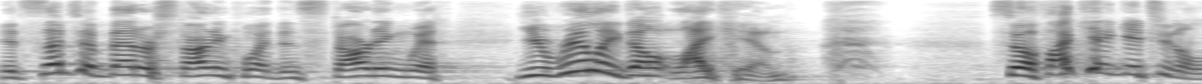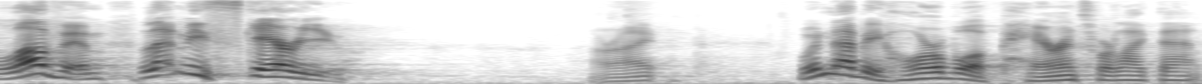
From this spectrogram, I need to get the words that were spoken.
It's such a better starting point than starting with, you really don't like him. so if I can't get you to love him, let me scare you. All right? Wouldn't that be horrible if parents were like that?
